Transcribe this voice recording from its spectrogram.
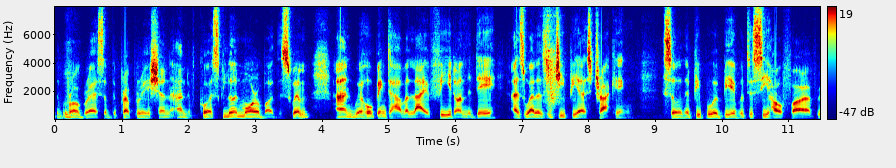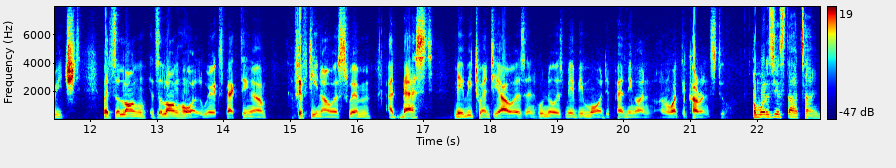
the Mm-hmm. progress of the preparation and, of course, learn more about the swim. And we're hoping to have a live feed on the day as well as a GPS tracking, so that people will be able to see how far I've reached. But it's a long, it's a long haul. We're expecting a 15-hour swim at best, maybe 20 hours, and who knows, maybe more, depending on, on what the currents do. and what is your start time?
